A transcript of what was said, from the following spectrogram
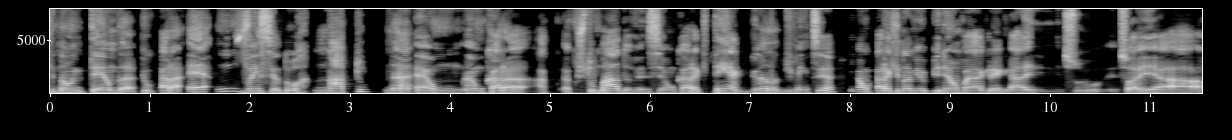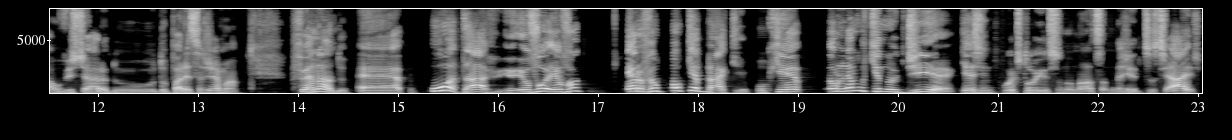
que não entenda que o cara é um vencedor nato, né? É um, é um cara acostumado a vencer, é um cara que tem a gana de vencer, é um cara que, na minha opinião, vai agregar isso, isso aí ao vestiário do, do Paris Saint-Germain. Fernando, é, o Otávio, eu vou, eu vou, quero ver o pau quebrar aqui, porque eu lembro que no dia que a gente postou isso no nosso, nas redes sociais,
